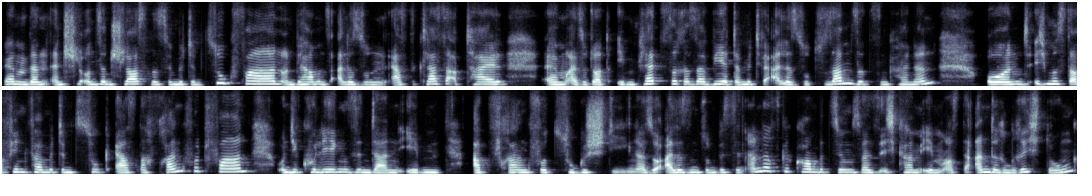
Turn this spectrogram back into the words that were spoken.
Wir haben dann entschl uns entschlossen, dass wir mit dem Zug fahren und wir haben uns alle so 'n Erste-Klasse-Abteil ähm, also dort eben Plätze reserviert, damit wir alle so zusammensitzen können. Und ich musste auf jeden Fall mit dem Zug erst nach Frankfurt fahren und die Kollegen sind dann eben ab Frankfurt zugestiegen. Also, alle sind so 'n bisschen anders gekommen, beziehungsweise ich kam eben aus der anderen Richtung.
